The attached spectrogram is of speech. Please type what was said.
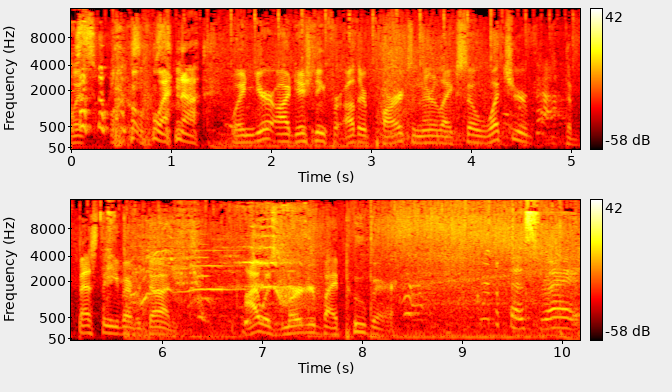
when when, uh, when you're auditioning for other parts and they're like, "So, what's your the best thing you've ever done?" I was murdered by Pooh Bear. That's right.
